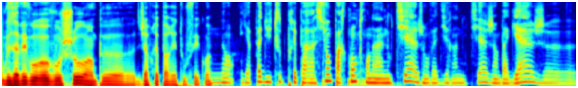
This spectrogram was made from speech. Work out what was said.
vous avez vos, vos shows un peu euh, déjà préparés, tout fait quoi Non, il n'y a pas du tout de préparation. Par contre, on a un outillage, on va dire un outillage, un bagage. euh,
